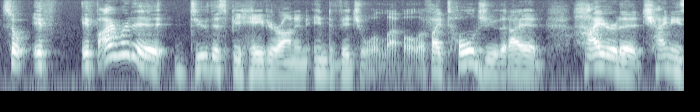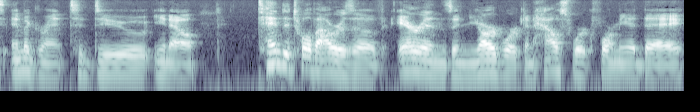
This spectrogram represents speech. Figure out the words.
So if if I were to do this behavior on an individual level, if I told you that I had hired a Chinese immigrant to do, you know, 10 to 12 hours of errands and yard work and housework for me a day,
